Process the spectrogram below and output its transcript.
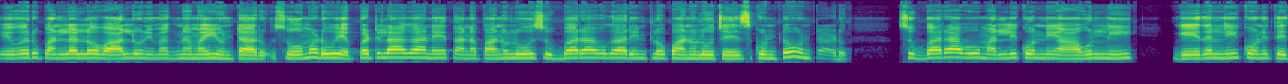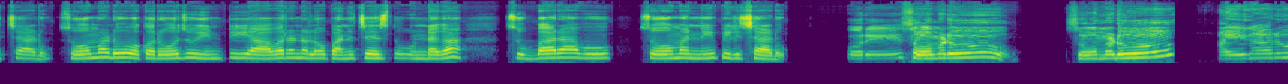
ఎవరు పనులలో వాళ్ళు నిమగ్నమై ఉంటారు. సోమడు ఎప్పటిలాగానే తన పనులు సుబ్బారావు గారింట్లో పనులు చేసుకుంటూ ఉంటాడు. సుబ్బారావు మళ్ళీ కొన్ని ఆవుల్ని గేదెల్ని కొని తెచ్చాడు. సోమడు ఒకరోజు ఇంటి ఆవరణలో పనిచేస్తూ ఉండగా సుబ్బారావు సోమన్ని పిలిచాడు. ఒరే సోమడు సోమడు అయ్యగారు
